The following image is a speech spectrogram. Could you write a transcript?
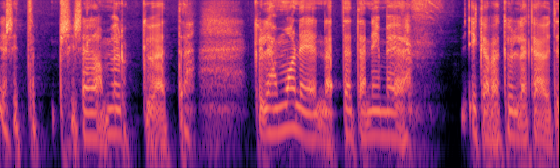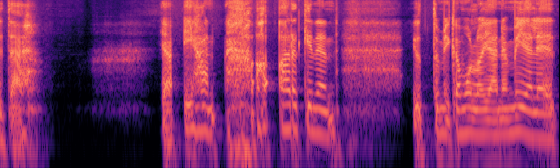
ja sitten sisällä on myrkkyä. Että kyllähän moneen tätä nimeä ikävä kyllä käytetään. Ja ihan arkinen juttu, mikä mulla on jäänyt mieleen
